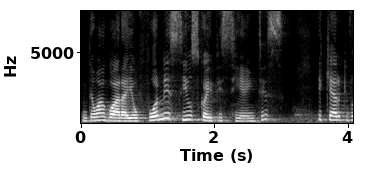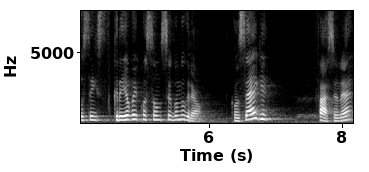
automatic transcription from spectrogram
Então, agora eu forneci os coeficientes e quero que você escreva a equação do segundo grau. Consegue? Fácil, né?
